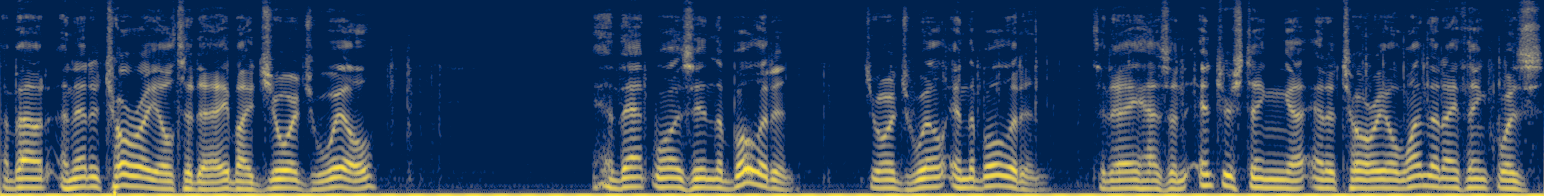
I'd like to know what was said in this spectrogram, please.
about an editorial today by George Will, and that was in the Bulletin. George Will in the Bulletin today has an interesting uh, editorial, one that I think was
